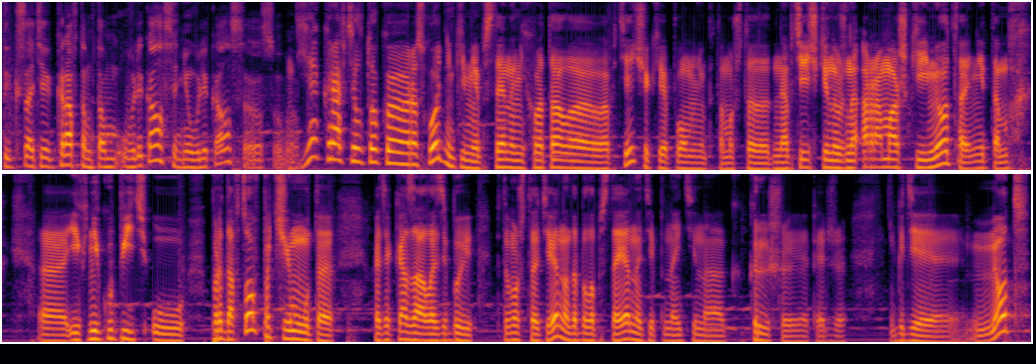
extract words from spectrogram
Ты, кстати, крафтом там увлекался, не увлекался особо? Я крафтил только расходники, мне постоянно не хватало аптечек, я помню, потому что на аптечке нужно ромашки и мед, а они там э, их не купить у продавцов почему-то, хотя казалось бы, потому что тебе надо было постоянно типа найти на крыше, опять же, где мед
